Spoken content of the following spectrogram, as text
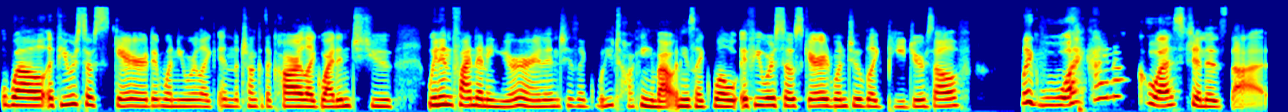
well, if you were so scared when you were like in the trunk of the car, like why didn't you we didn't find any urine? And she's like, What are you talking about? And he's like, Well, if you were so scared, wouldn't you have like peed yourself? Like, what kind of question is that?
